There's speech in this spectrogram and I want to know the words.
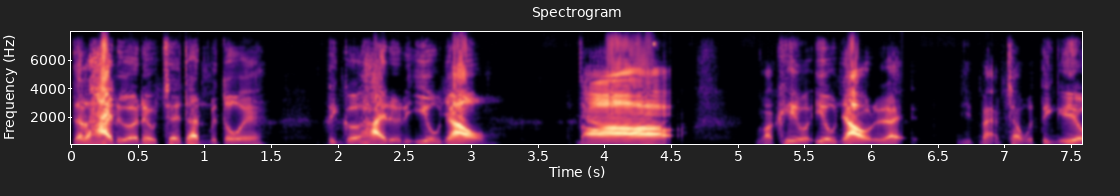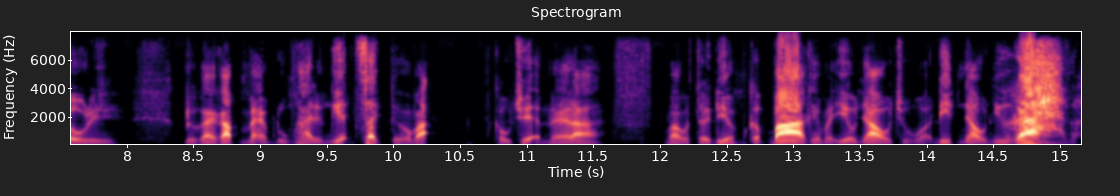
tức là hai đứa đều chơi thân với tôi ấy. Tình cờ hai đứa đi yêu nhau. Đó. Và khi mà yêu nhau thì đấy nhìn mẹ trong cái tình yêu thì được cái gặp mẹ đúng hai đứa nghiện sách thôi các bạn. Câu chuyện đấy là vào cái thời điểm cấp 3 khi mà yêu nhau chúng đã địt nhau như gà rồi.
